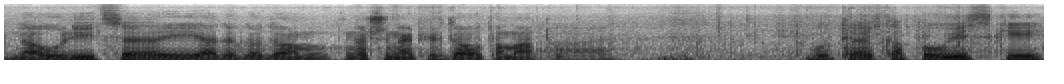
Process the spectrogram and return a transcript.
na ulicę i jadę do domu. Znaczy najpierw do automatu. Butelka po whisky.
